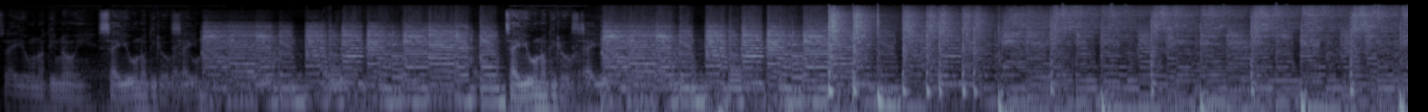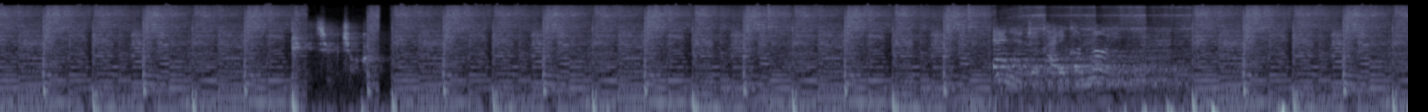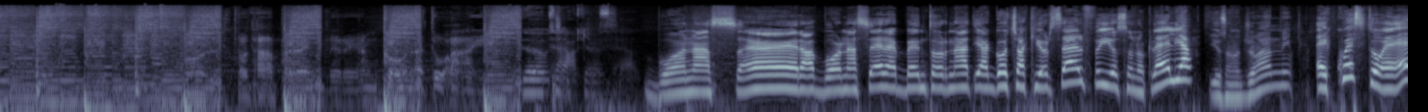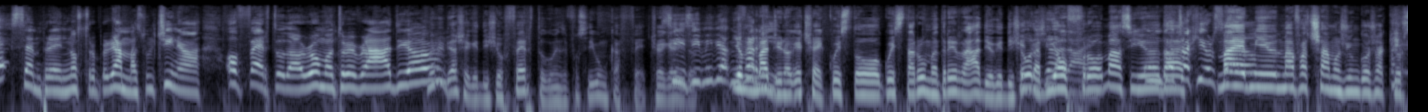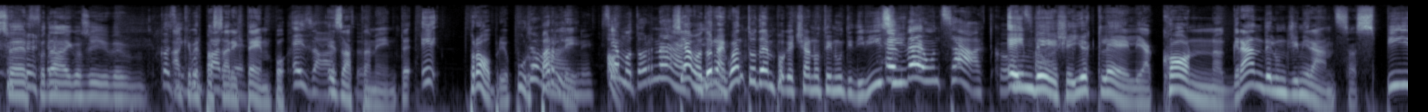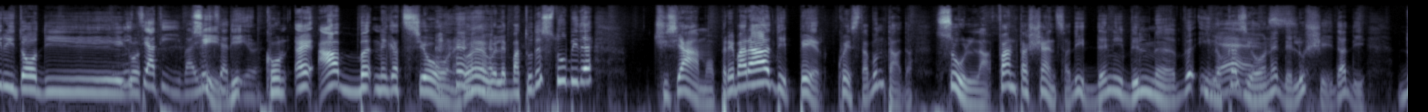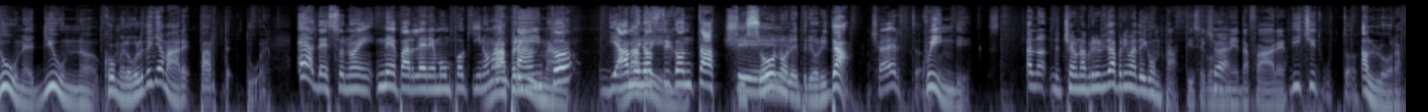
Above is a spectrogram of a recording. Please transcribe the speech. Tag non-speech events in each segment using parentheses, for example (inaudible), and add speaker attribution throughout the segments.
Speaker 1: Sei uno di noi, sei uno di loro. Sei uno, sei uno di loro. Sei uno.
Speaker 2: Buonasera, buonasera e bentornati a Go Chuck Yourself. Io sono Clelia
Speaker 3: Io sono Giovanni.
Speaker 2: e questo è sempre il nostro programma sul cinema offerto da Roma 3
Speaker 3: A me
Speaker 2: Radio.
Speaker 3: mi piace che dici offerto come se fosse tipo un caffè. Cioè,
Speaker 2: Sì, sì, mi mi
Speaker 3: Io mi immagino
Speaker 2: ridere.
Speaker 3: che c'è questo, questa Roma 3 Radio che dice
Speaker 2: Che
Speaker 3: ora vi
Speaker 2: "Ah,
Speaker 3: offro,
Speaker 2: dai,
Speaker 3: ma sì,
Speaker 2: un
Speaker 3: dai,
Speaker 2: go chuck yourself."
Speaker 3: ma, mi- ma facciamoci un go chuck yourself, (laughs) dai, così, per-
Speaker 2: Così,
Speaker 3: anche
Speaker 2: pur
Speaker 3: per passare il tempo.
Speaker 2: Esatto.
Speaker 3: Esattamente. E proprio pur
Speaker 2: Giovanni,
Speaker 3: parlé.
Speaker 2: siamo
Speaker 3: oh,
Speaker 2: tornati.
Speaker 3: Siamo tornati. Quanto tempo che ci hanno tenuti divisi?
Speaker 2: E beh, un sacco.
Speaker 3: E
Speaker 2: un
Speaker 3: invece
Speaker 2: sacco.
Speaker 3: io e Clelia, con grande lungimiranza, spirito di...
Speaker 2: Iniziativa,
Speaker 3: Sì,
Speaker 2: iniziativa.
Speaker 3: di, con eh, abnegazione, con eh, quelle battute stupide, ci siamo preparati per questa puntata sulla fantascienza di Denis Villeneuve in
Speaker 2: Yes.
Speaker 3: occasione dell'uscita di Dune, Dune, come lo volete chiamare, parte 2.
Speaker 2: E adesso noi ne parleremo un pochino, ma,
Speaker 3: Ma prima,
Speaker 2: intanto diamo i nostri contatti.
Speaker 3: Ci sono le priorità,
Speaker 2: Certo.
Speaker 3: quindi ah, no, c'è una priorità prima dei contatti, secondo
Speaker 2: Cioè?
Speaker 3: me, da fare.
Speaker 2: Dici tutto.
Speaker 3: Allora,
